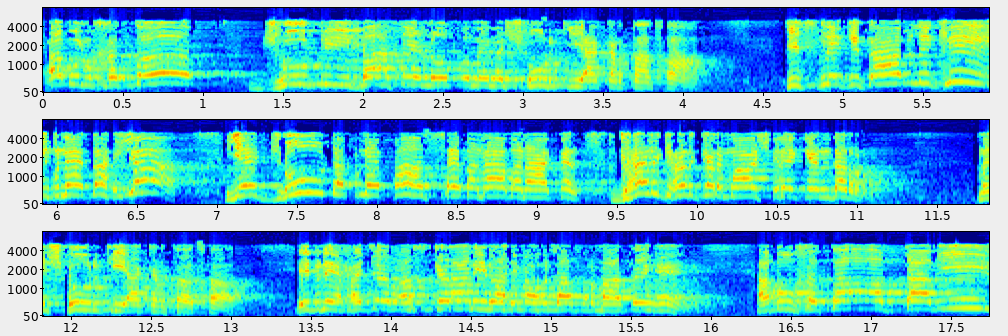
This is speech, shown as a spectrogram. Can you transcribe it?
अबुल खत्ताब झूठी बातें लोगों में मशहूर किया करता था। जिसने किताब लिखी, इब्ने दहिया ये झूठ अपने पास से बना बनाकर, घड़ घड़ कर माशरे के अंदर मशहूर किया करता था। इब्ने हजर अस्करानी रहमहुल्लाह फरमाते हैं, अबू खताब तावीज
